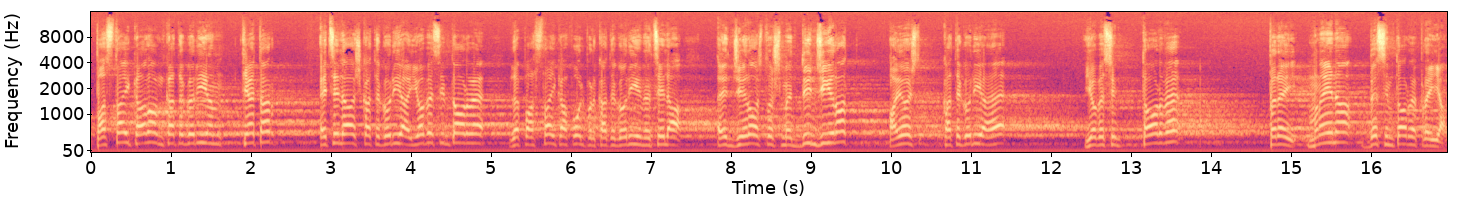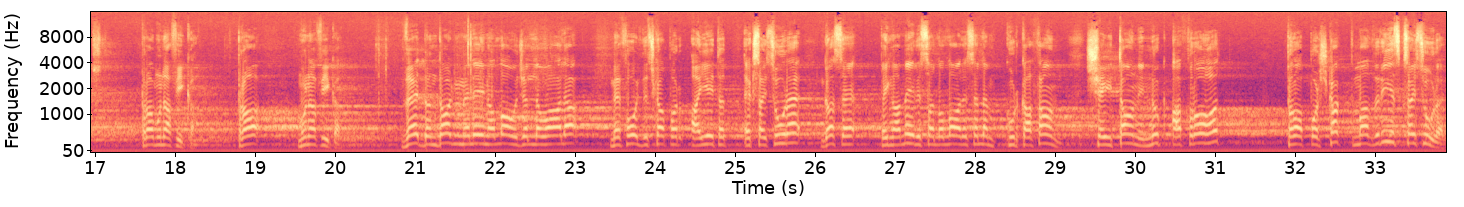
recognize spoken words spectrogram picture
Pastaj ka ra n'kategorinë tjetër, e cila është kategoria e jo besimtarëve dhe pastaj ka fol për kategorinë e cila e ngjyrosur është me dy ngjyrat, ajo është kategoria e jo besimtarëve Prej mrena besimtarëve prej jashtë. Pra munafika. Pra munafika. Dhe do ndalmi me lejen e Allahut xhelle ve ala me fol diçka për ajetet e kësaj sure, ngase pejgamberi sallallahu alaihi wasallam kur ka thanë shejtani nuk afrohet, pra për shkak të madhërisë kësaj sure.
